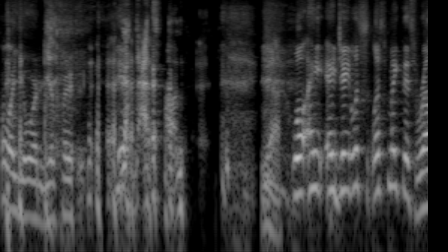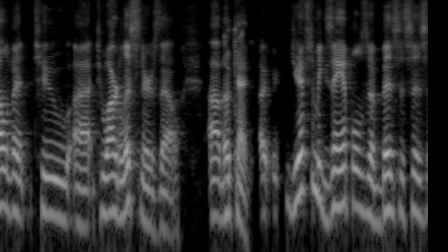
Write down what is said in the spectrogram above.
while you order your food. Yeah, that's fun. Yeah. Well, hey, hey, Jay, let's let's make this relevant to uh, to our listeners, though. Um, Okay. uh, do you have some examples of businesses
